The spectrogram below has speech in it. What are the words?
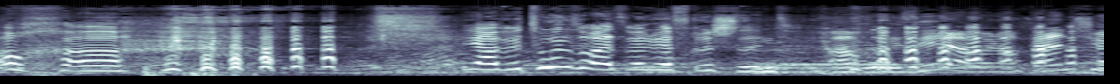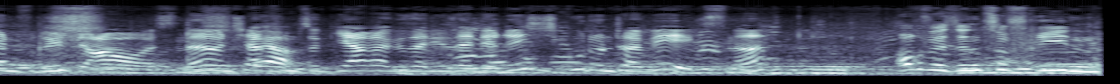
Och, äh, ja, wir tun so, als wenn wir frisch sind. Ach, ihr seht aber noch ganz schön frisch aus. Ne? Und ich habe ja. schon zu Chiara gesagt, ihr seid ja richtig gut unterwegs. Ne? Auch wir sind zufrieden.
